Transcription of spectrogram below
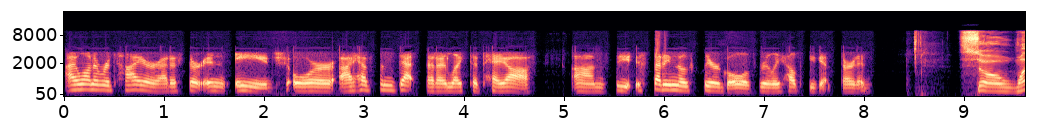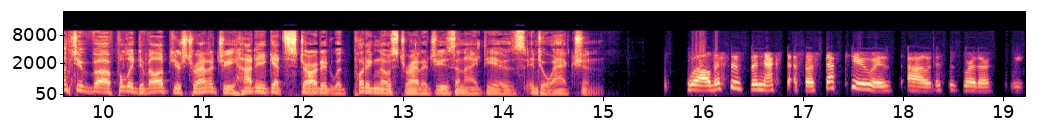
I want to retire at a certain age, or I have some debt that I'd like to pay off um, so setting those clear goals really helps you get started. So once you've uh, fully developed your strategy, how do you get started with putting those strategies and ideas into action? Well, this is the next step. So step two is uh, this is where the we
